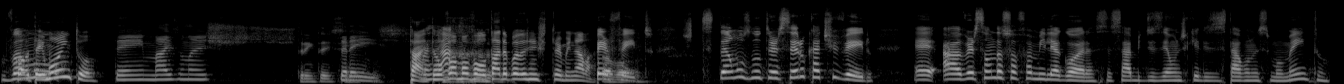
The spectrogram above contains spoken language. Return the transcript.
Vamos... Tem muito? Tem mais umas 35. três. Tá, Mas- então ah. vamos voltar, depois a gente termina lá. Perfeito. Estamos no terceiro cativeiro. É, a versão da sua família agora, você sabe dizer onde que eles estavam nesse momento?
